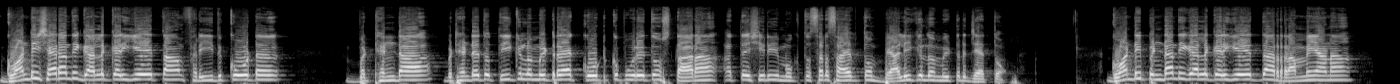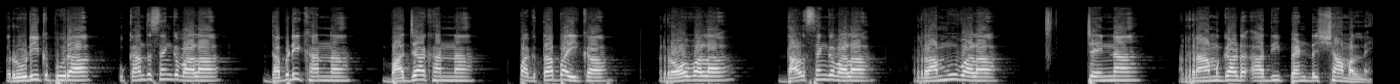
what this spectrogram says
ਗਵਾਂਢੀ ਸ਼ਹਿਰਾਂ ਦੀ ਗੱਲ ਕਰੀਏ ਤਾਂ ਫਰੀਦਕੋਟ, ਬਠਿੰਡਾ, ਬਠਿੰਡੇ ਤੋਂ 30 ਕਿਲੋਮੀਟਰ ਹੈ, ਕੋਟਕਪੂਰੇ ਤੋਂ 17 ਅਤੇ ਸ਼੍ਰੀ ਮੁਕਤਸਰ ਸਾਹਿਬ ਤੋਂ 42 ਕਿਲੋਮੀਟਰ ਜੈਤੋਂ। ਗਵਾਂਢੀ ਪਿੰਡਾਂ ਦੀ ਗੱਲ ਕਰੀਏ ਤਾਂ ਰਾਮਿਆਣਾ ਰੋੜੀ ਕਪੂਰਾ ਉਕੰਦ ਸਿੰਘ ਵਾਲਾ ਦਬੜੀ ਖਾਨਾ ਬਾਜਾ ਖਾਨਾ, ਭਗਤਾ ਭਾਈ ਕਾ ਰੌ ਵਾਲਾ, ਦਲ ਸਿੰਘ ਵਾਲਾ, ਰਾਮੂ ਵਾਲਾ, ਚੈਨਾ, ਰਾਮਗੜ੍ਹ ਆਦਿ ਪਿੰਡ ਸ਼ਾਮਲ ਨੇ।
